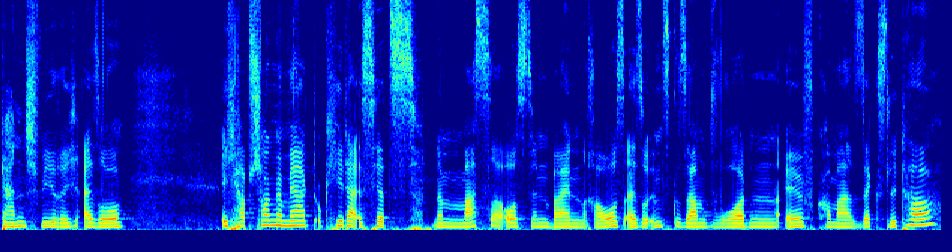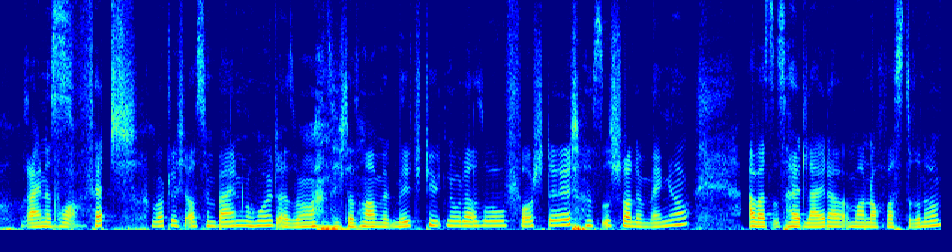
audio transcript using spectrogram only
Ganz schwierig. Also ich habe schon gemerkt, okay, da ist jetzt eine Masse aus den Beinen raus. Also insgesamt wurden 11,6 Liter reines Boah. Fett wirklich aus den Beinen geholt. Also wenn man sich das mal mit Milchtüten oder so vorstellt, das ist schon eine Menge. Aber es ist halt leider immer noch was drin,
